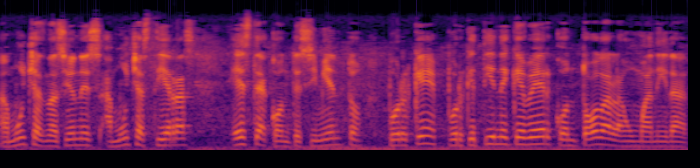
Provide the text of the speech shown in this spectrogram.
a muchas naciones, a muchas tierras este acontecimiento. ¿Por qué? Porque tiene que ver con toda la humanidad.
